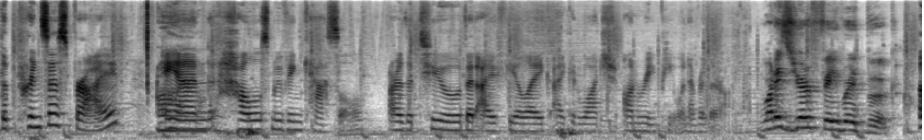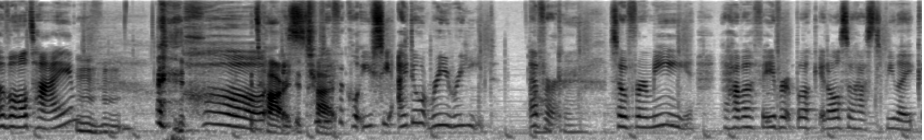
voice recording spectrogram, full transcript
The Princess Bride Oh, and Howl's Moving Castle are the two that I feel like I could watch on repeat whenever they're on. What is your favorite book? Of all time, mm-hmm. oh, It's hard, It's, it's too hard. difficult. You see, I don't reread ever. Okay. So for me to have a favorite book, it also has to be like.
